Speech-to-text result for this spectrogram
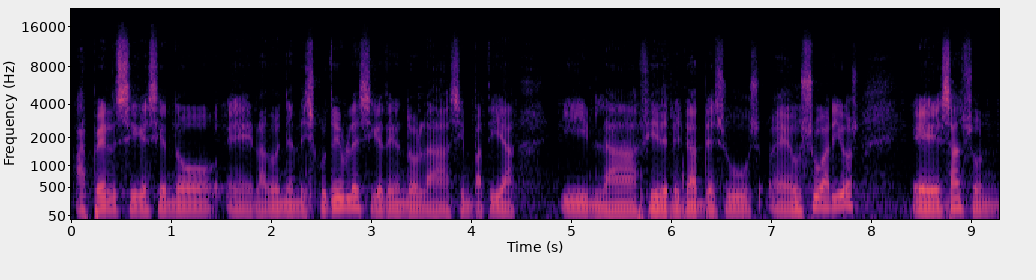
Apple sigue siendo la dueña indiscutible, sigue teniendo la simpatía y la fidelidad de sus eh, usuarios. Eh, Samsung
